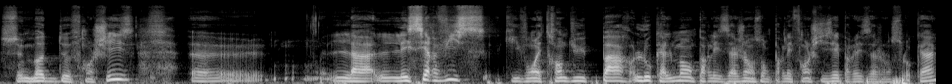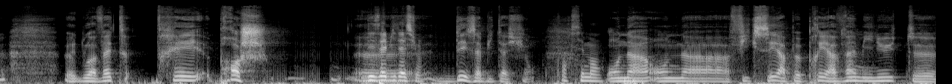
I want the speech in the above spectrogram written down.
ce, mode de franchise. Euh, la, les services qui vont être rendus par localement par les agences, donc par les franchisés, par les agences locales, euh, doivent être très proches des habitations. Des habitations. Forcément. On a, on a fixé à peu près à 20 minutes euh,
